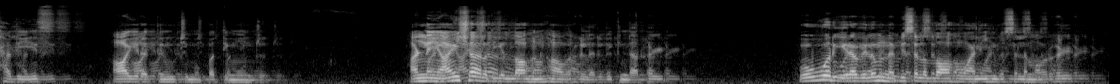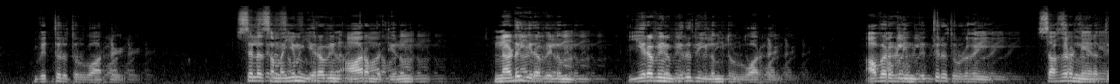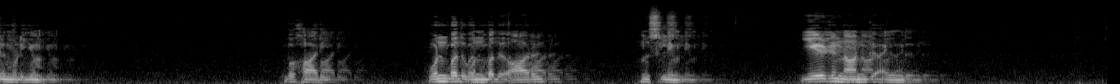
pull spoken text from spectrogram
ஹதீஸ் ஆயிரத்தி நூற்றி முப்பத்தி மூன்று. அன்னை ஆயிஷா ரதி அல்லாஹா அவர்கள் அறிவிக்கின்றார்கள் ஒவ்வொரு இரவிலும் நபிசல்லாஹூ அலிஹி வசல்லம் அவர்கள் வித்திரு தொழுவார்கள். சில சமயம் இரவின் ஆரம்பத்திலும் நடு இரவிலும் இரவின் இறுதியிலும் தொழுவார்கள். அவர்களின் வித்திரு தொழுகை சகர நேரத்தில் முடியும். புகாரி ஒன்பது ஒன்பது ஆறு முஸ்லிம். ஏழு நான்கு ஐந்து.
